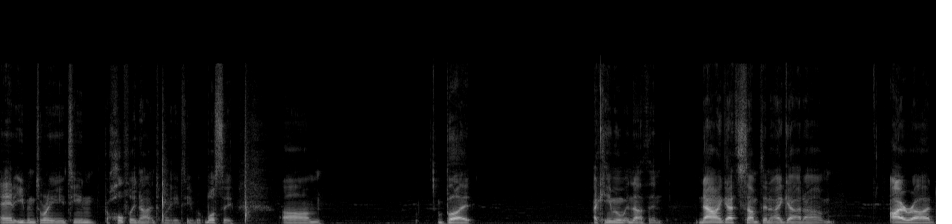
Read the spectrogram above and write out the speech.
and even 2018, but hopefully not in 2018, but we'll see. Um, but I came in with nothing. Now I got something. I got um, iRod.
